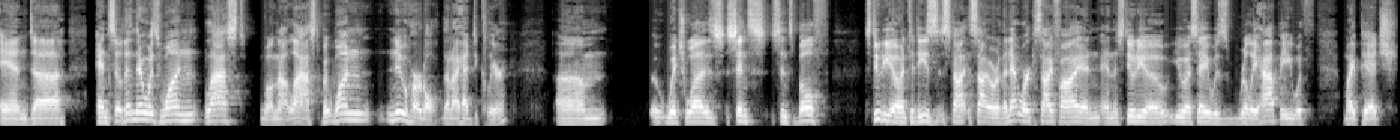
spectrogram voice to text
And uh, and so then there was one last well, not last, but one new hurdle that I had to clear, um, which was since since both studio and entities or the network sci-fi and and the studio USA was really happy with my pitch.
